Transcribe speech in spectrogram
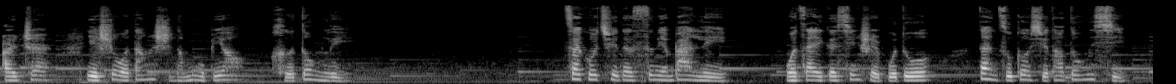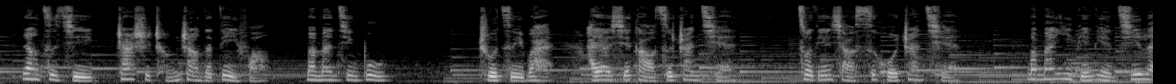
而这也是我当时的目标和动力。在过去的四年半里，我在一个薪水不多，但足够学到东西，让自己扎实成长的地方慢慢进步。除此以外，还要写稿子赚钱。做点小私活赚钱，慢慢一点点积累，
